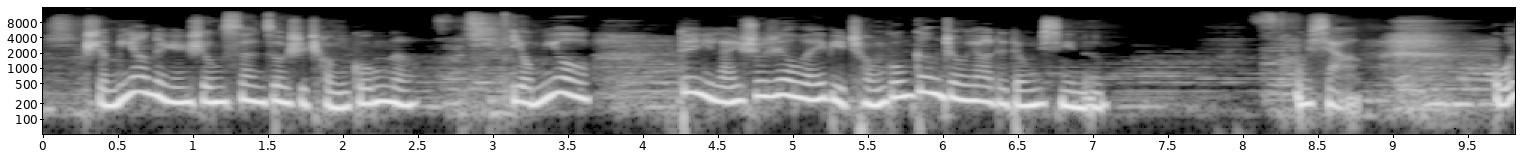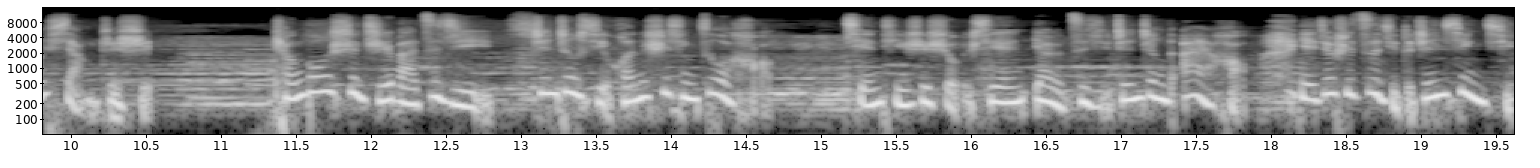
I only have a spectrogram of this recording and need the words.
什么样的人生算作是成功呢？有没有对你来说认为比成功更重要的东西呢？我想，我想这是，成功是指把自己真正喜欢的事情做好，前提是首先要有自己真正的爱好，也就是自己的真性情。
